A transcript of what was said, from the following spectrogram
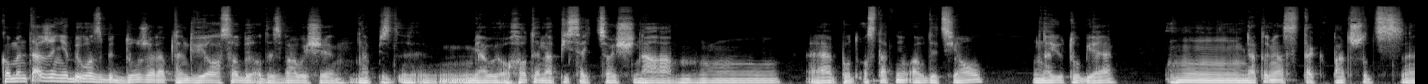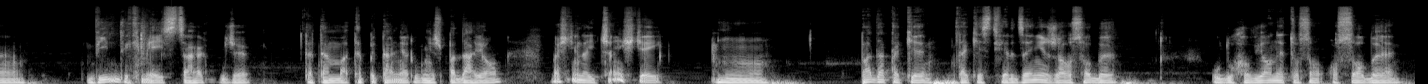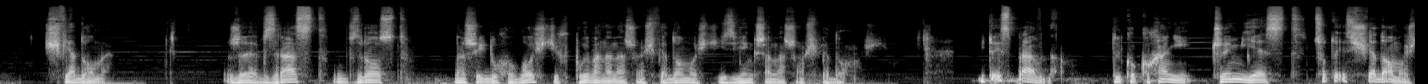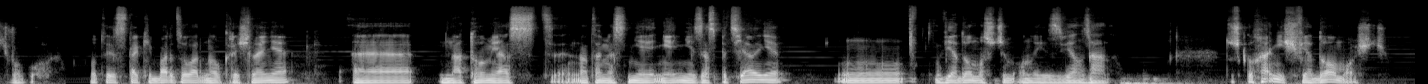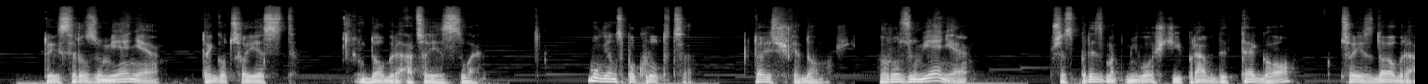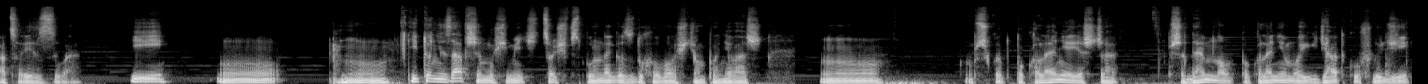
Komentarzy nie było zbyt dużo, raptem dwie osoby odezwały się, napis- miały ochotę napisać coś na, mm, e, pod ostatnią audycją na YouTubie. Mm, Natomiast tak patrząc e, w innych miejscach, gdzie te, tema- te pytania również padają, właśnie najczęściej mm, pada takie, takie stwierdzenie, że osoby uduchowione to są osoby świadome, że wzrast, wzrost naszej duchowości wpływa na naszą świadomość i zwiększa naszą świadomość. I to jest prawda. Tylko, kochani, czym jest, co to jest świadomość w ogóle? Bo to jest takie bardzo ładne określenie, e, natomiast, natomiast nie, nie, nie za specjalnie mm, wiadomo, z czym ono jest związane. Otóż, kochani, świadomość to jest rozumienie tego, co jest dobre, a co jest złe. Mówiąc pokrótce, to jest świadomość. Rozumienie przez pryzmat miłości i prawdy tego, co jest dobre, a co jest złe. I, mm, mm, i to nie zawsze musi mieć coś wspólnego z duchowością, ponieważ mm, na przykład pokolenie jeszcze przede mną, pokolenie moich dziadków, ludzi,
